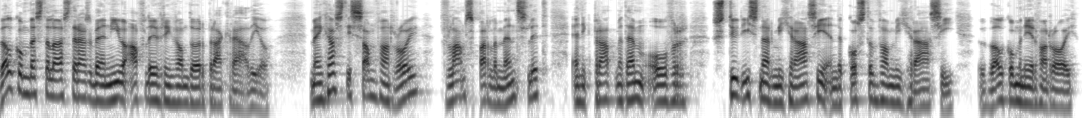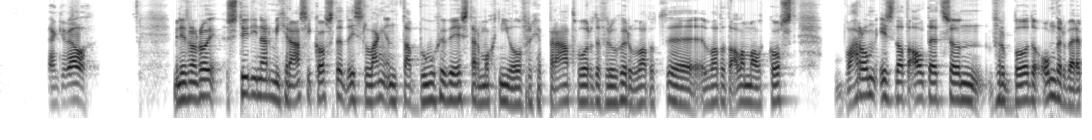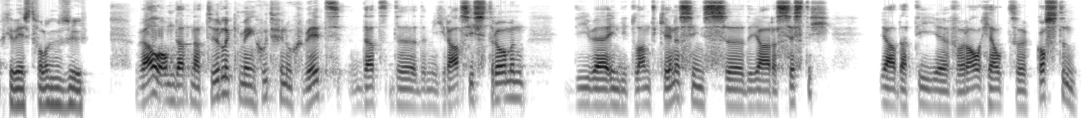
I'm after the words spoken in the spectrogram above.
Welkom beste luisteraars bij een nieuwe aflevering van Doorbraak Radio. Mijn gast is Sam van Rooij, Vlaams parlementslid, en ik praat met hem over studies naar migratie en de kosten van migratie. Welkom meneer van Rooij. Dankjewel. Meneer Van Rooij, studie naar migratiekosten, dat is lang een taboe geweest. Daar mocht niet over gepraat worden vroeger, wat het, uh, wat het allemaal kost. Waarom is dat altijd zo'n verboden onderwerp geweest volgens u? Wel, omdat natuurlijk men goed genoeg weet dat de, de migratiestromen die wij in dit land kennen sinds uh, de jaren 60, ja, dat die uh, vooral geld uh, kosten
